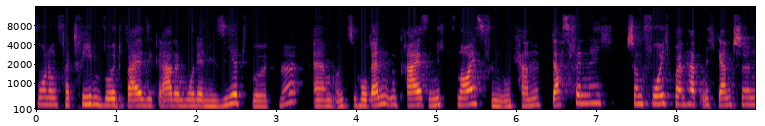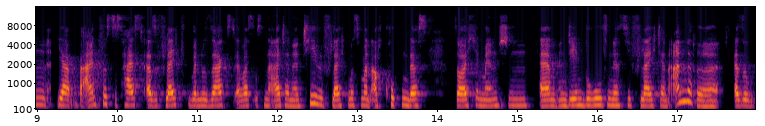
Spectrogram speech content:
Mietwohnung vertrieben wird, weil sie gerade modernisiert wird ne? ähm, und zu horrenden Preisen nichts Neues finden kann. Das finde ich schon furchtbar und hat mich ganz schön ja, beeinflusst. Das heißt also vielleicht, wenn du sagst, was ist eine Alternative, vielleicht muss man auch gucken, dass solche Menschen ähm, in den Berufen, dass sie vielleicht dann andere, also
